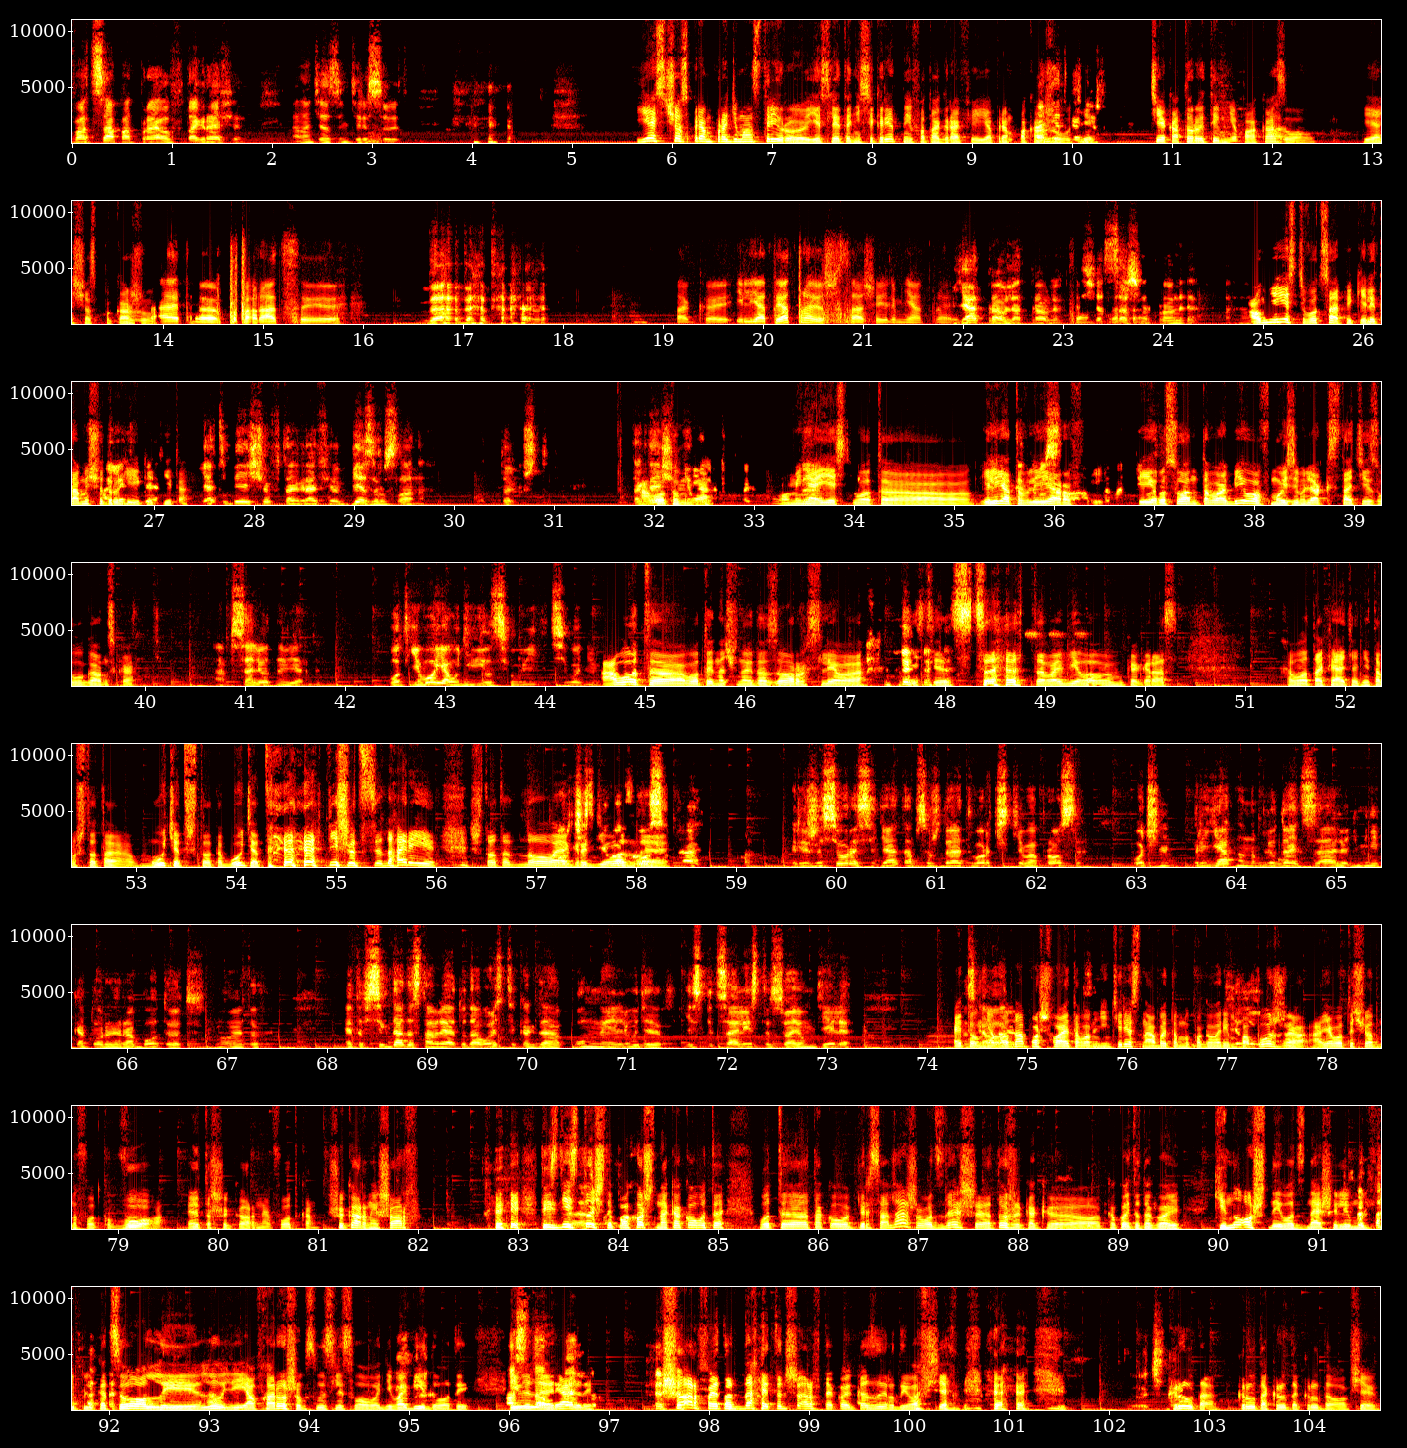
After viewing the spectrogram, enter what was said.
в WhatsApp отправил фотографию. Она тебя заинтересует. Я сейчас прям продемонстрирую, если это не секретные фотографии, я прям покажу. Нет, те, те, которые ты мне показывал. Я сейчас покажу. Да, это папарацци. Да, да, да. Так, э, Илья, ты отправишь Саше или мне отправить? Я отправлю, отправлю. Да, Сейчас хорошо. Саша отправляю. Ага. А у меня есть в WhatsApp или там еще а другие какие-то? Я тебе еще фотографию без Руслана. Вот только что. Тогда а вот у меня, у меня да. есть вот э, Илья Тавлияров и, и Руслан Тавабилов, мой земляк, кстати, из Луганска. Абсолютно верно. Вот его я удивился увидеть сегодня. А вот, э, вот и ночной дозор слева вместе с Тавабиловым как раз. Вот опять они там что-то мутят, что-то мутят, пишут сценарии, что-то новое, грандиозное. Режиссеры сидят, обсуждают творческие вопросы. Очень приятно наблюдать за людьми, которые работают. Ну, это это всегда доставляет удовольствие, когда умные люди и специалисты в своем деле это у меня вода пошла, это вам не интересно, об этом мы поговорим Делаю. попозже. А я вот еще одну фотку. Во! Это шикарная фотка. Шикарный шарф. Ты здесь да, точно похож на какого-то вот э, такого персонажа, вот знаешь, э, тоже как э, какой-то такой киношный, вот знаешь, или мультипликационный. Ну, я в хорошем смысле слова, не в обиду. Вот и именно реально. Шарф этот, да, этот шарф такой козырный вообще. Очень. Круто, круто, круто, круто вообще.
